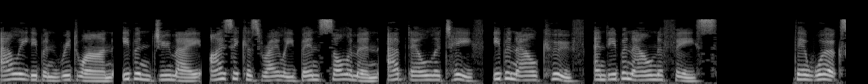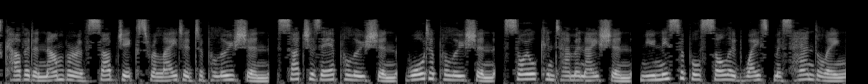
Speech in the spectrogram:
Ali ibn Ridwan, ibn Jumay, Isaac Israeli ben Solomon, Abd el-Latif, ibn al-Quff, and ibn al-Nafis. Their works covered a number of subjects related to pollution, such as air pollution, water pollution, soil contamination, municipal solid waste mishandling,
